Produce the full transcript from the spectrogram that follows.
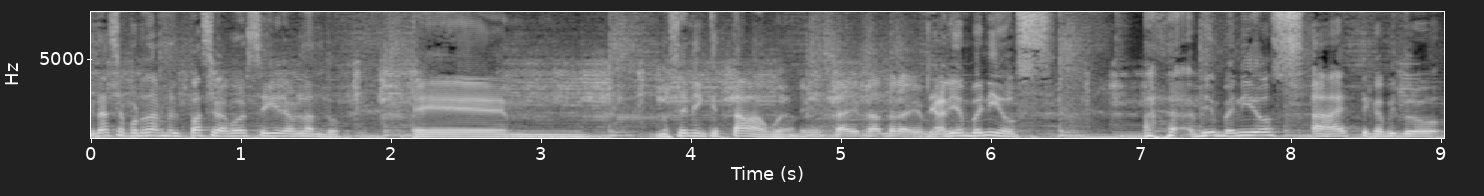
gracias por darme el pase para poder seguir hablando. Eh, no sé ni en qué estaba, weón. Estáis dando la Ya, bienvenida. bienvenidos. bienvenidos a este capítulo,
